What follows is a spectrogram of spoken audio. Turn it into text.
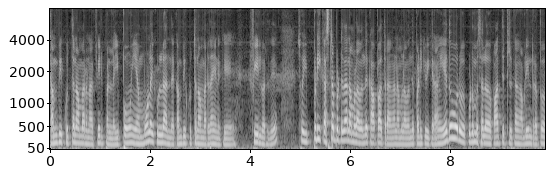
கம்பி குத்துன மாதிரி நான் ஃபீல் பண்ணல. இப்போவும் என் மூளைக்குள்ளே அந்த கம்பி குத்துன மாதிரி தான் எனக்கு ஃபீல் வருது. ஸோ இப்படி கஷ்டப்பட்டு தான் நம்மளை வந்து காப்பாற்றுறாங்க நம்மளை வந்து படிக்க வைக்கிறாங்க. ஏதோ ஒரு குடும்ப செலவை பார்த்துட்ருக்காங்க அப்படின்றப்போ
